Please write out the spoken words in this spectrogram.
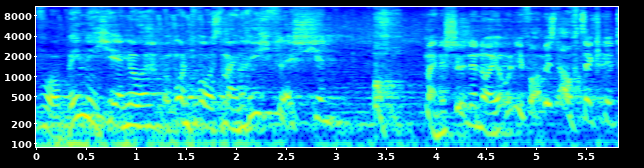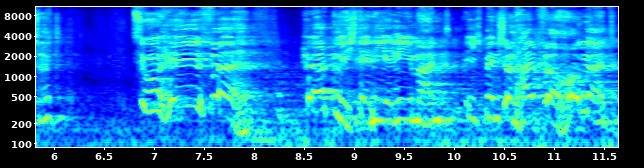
Wo bin ich hier nur? Und wo ist mein Riechfläschchen? Oh, meine schöne neue Uniform ist auch zerknittert. Zu Hilfe! Hört mich denn hier niemand? Ich bin schon halb verhungert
